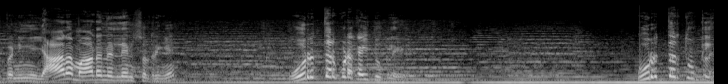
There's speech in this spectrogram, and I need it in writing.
இப்போ நீங்கள் யாரை மாடர்ன் இல்லைன்னு சொல்கிறீங்க ஒருத்தர் கூட கை தூக்கலையே. ஒருத்தர் தூக்கல.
